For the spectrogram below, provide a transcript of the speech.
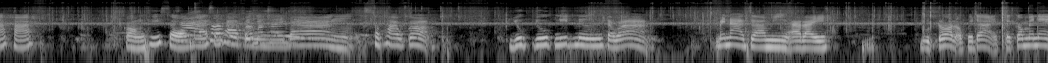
นะคะ กล่องที่สองมาสภาพเป็นยังไงบ้าง สภาพก็ยุบยุบนิดนึง แต่ว่าไม่น่าจะมีอะไรหลุดรอดออกไปได้ แต่ก็ไม่แน่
